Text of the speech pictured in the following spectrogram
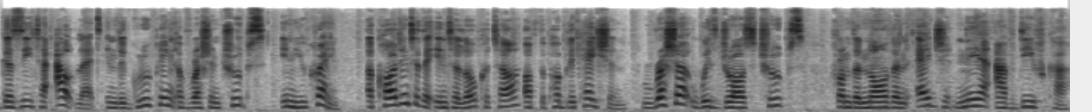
Gazeta outlet in the grouping of Russian troops in Ukraine. According to the interlocutor of the publication, Russia withdraws troops from the northern edge near Avdiivka.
